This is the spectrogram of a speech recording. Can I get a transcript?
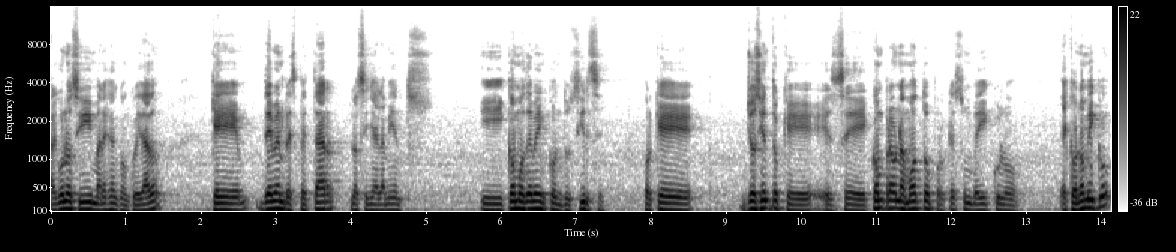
Algunos sí manejan con cuidado, que deben respetar los señalamientos y cómo deben conducirse. Porque yo siento que se compra una moto porque es un vehículo económico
